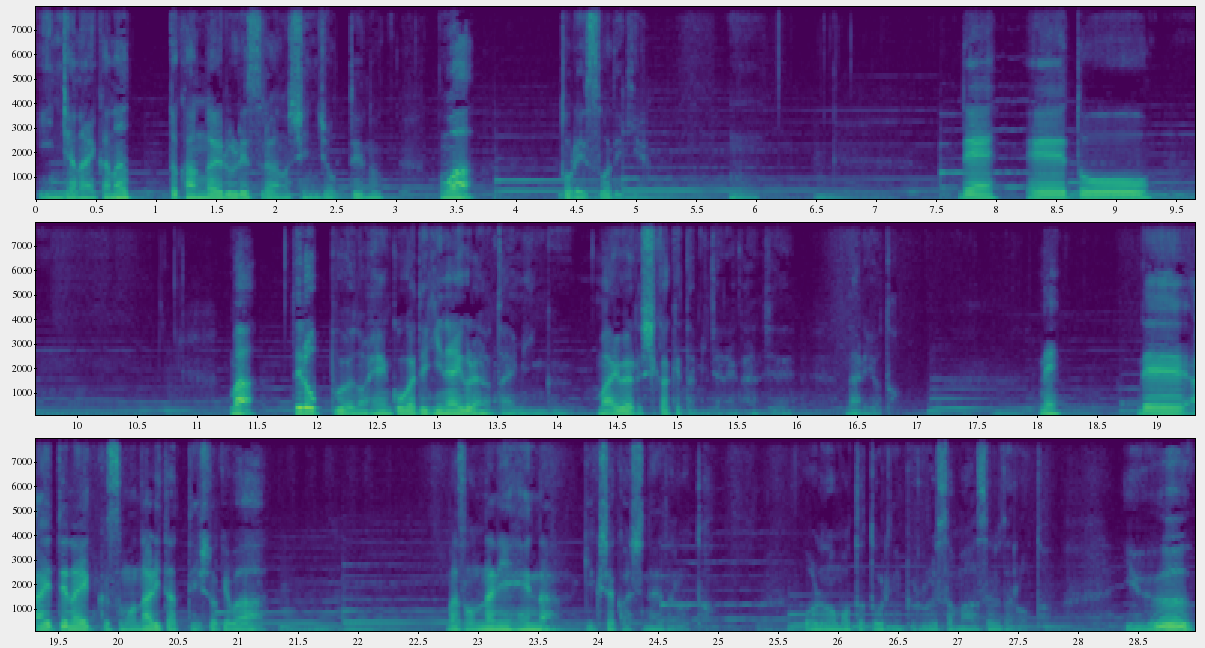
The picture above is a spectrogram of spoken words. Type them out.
いいんじゃないかなと考えるレスラーの心情っていうのはトレースはできる。うん、で、えっ、ー、と、まあ、テロップの変更ができないぐらいのタイミング、まあ、いわゆる仕掛けたみたいな感じでなるよと。ね。で、相手の X も成田ってしとけば、まあそんなに変なギクシャクはしないだろうと。俺の思った通りにプロレスは回せるだろうという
